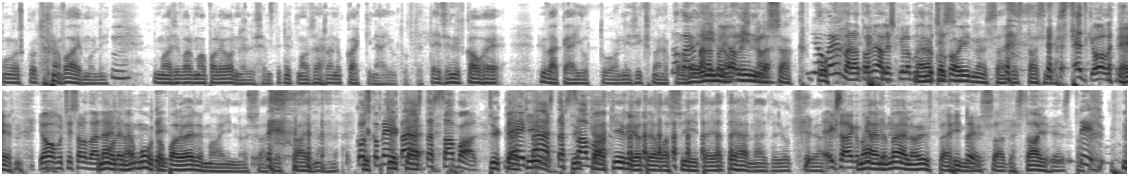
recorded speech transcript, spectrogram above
mulla olisi kotona vaimo, niin, Mm. niin mä olisin varmaan paljon onnellisempi. Nyt mä oon sählännyt kaikki nämä jutut. Että ei se nyt kauhean hyväkään juttu ole, niin siksi mä en ole No mä kauhean inno. Joo, mä ymmärrän ton Jallis kyllä, mä mutta en ole siis, koko innoissaan tästä asiasta. etkö ollenkaan? en. Joo, mutta siis sanotaan näin, Muut, että, nä, muut on niin, paljon enemmän innoissaan tästä aina. koska Tyk- me ei päästä samaan. tykkää, me ei päästä tykkää samaan. kirjoitella siitä ja tehdä näitä juttuja. Eikö aika Mä en, mä en ole yhtään innoissaan tästä aiheesta. Niin.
